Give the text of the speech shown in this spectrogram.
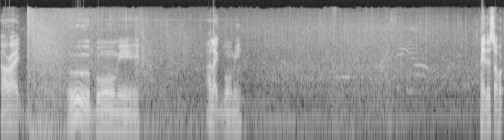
Alright. Ooh, boomy. I like boomy. Hey, there's a hor-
